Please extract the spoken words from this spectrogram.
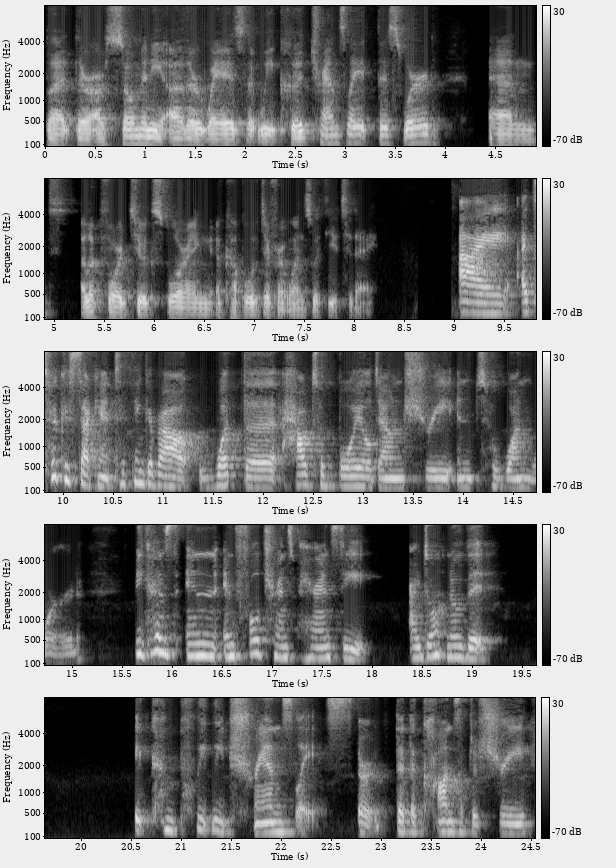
but there are so many other ways that we could translate this word, and I look forward to exploring a couple of different ones with you today. I I took a second to think about what the how to boil down Shri into one word because in in full transparency i don't know that it completely translates or that the concept of shri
